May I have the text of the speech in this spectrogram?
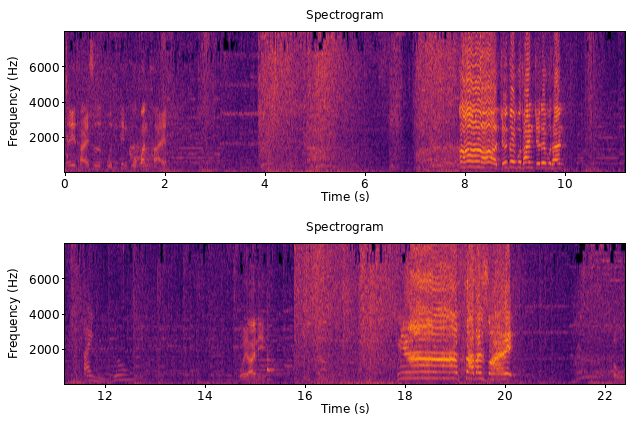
这一台是稳定过关台。啊啊啊！绝对不贪，绝对不贪。爱你，我也爱你。呀！炸弹水！哦，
